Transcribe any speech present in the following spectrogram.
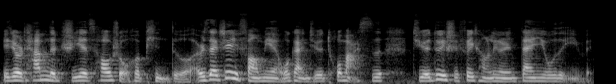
也就是他们的职业操守和品德，而在这方面，我感觉托马斯绝对是非常令人担忧的一位。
